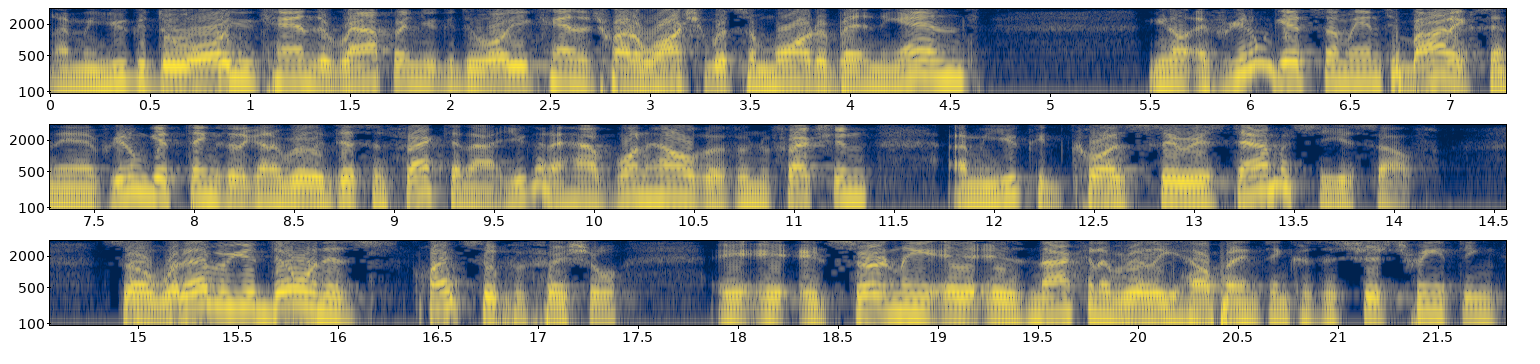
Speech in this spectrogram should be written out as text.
I mean, you could do all you can to wrap it, and you could do all you can to try to wash it with some water, but in the end, you know, if you don't get some antibiotics in there, if you don't get things that are going to really disinfect it out, you're going to have one hell of an infection. I mean, you could cause serious damage to yourself. So whatever you're doing is quite superficial. It, it, certainly is not going to really help anything because it's just treating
